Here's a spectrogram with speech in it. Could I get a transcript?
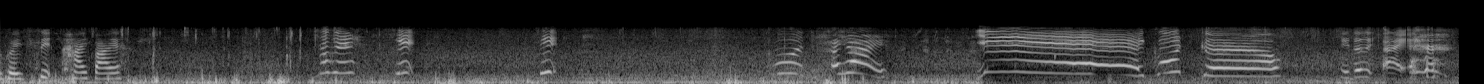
Okay, sit. High five. Okay, sit. Sit. Good. Hi, hi. Yay! Good girl. He does it? I.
